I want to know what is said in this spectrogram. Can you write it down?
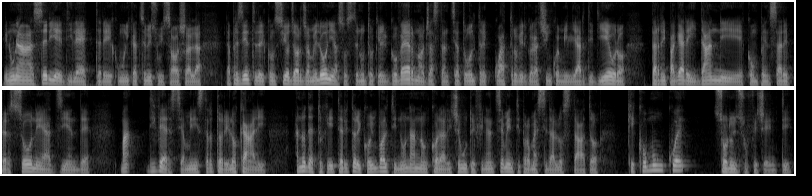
In una serie di lettere e comunicazioni sui social, la Presidente del Consiglio Giorgia Meloni ha sostenuto che il governo ha già stanziato oltre 4,5 miliardi di euro per ripagare i danni e compensare persone e aziende, ma diversi amministratori locali hanno detto che i territori coinvolti non hanno ancora ricevuto i finanziamenti promessi dallo Stato, che comunque sono insufficienti.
